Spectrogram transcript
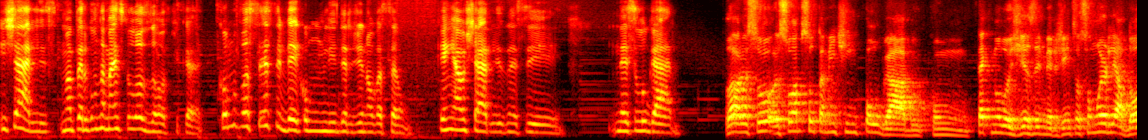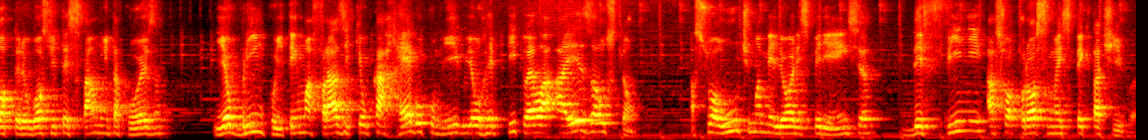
E Charles, uma pergunta mais filosófica. Como você se vê como um líder de inovação? Quem é o Charles nesse, nesse lugar? Claro, eu sou, eu sou absolutamente empolgado com tecnologias emergentes. Eu sou um early adopter, eu gosto de testar muita coisa. E eu brinco e tem uma frase que eu carrego comigo e eu repito ela a exaustão. A sua última melhor experiência define a sua próxima expectativa.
